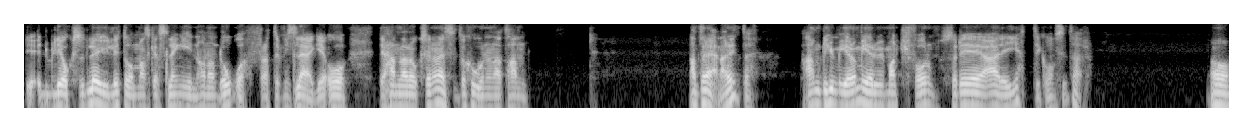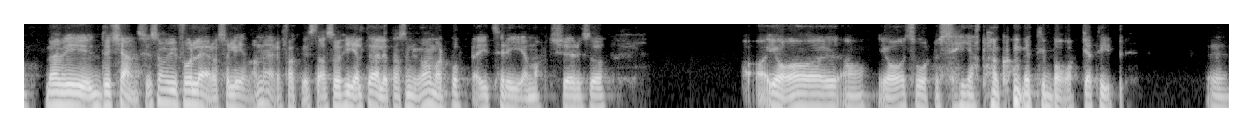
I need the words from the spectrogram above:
det blir också löjligt om man ska slänga in honom då för att det finns läge. Och Det handlar också om den här situationen att han, han tränar inte. Han blir ju mer och mer i matchform, så det är, det är jättekonstigt här. Ja, men vi, det känns ju som vi får lära oss att leva med det faktiskt. Alltså helt ärligt, alltså nu har han varit borta i tre matcher så ja, ja, jag har svårt att se att han kommer tillbaka typ. Eh,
